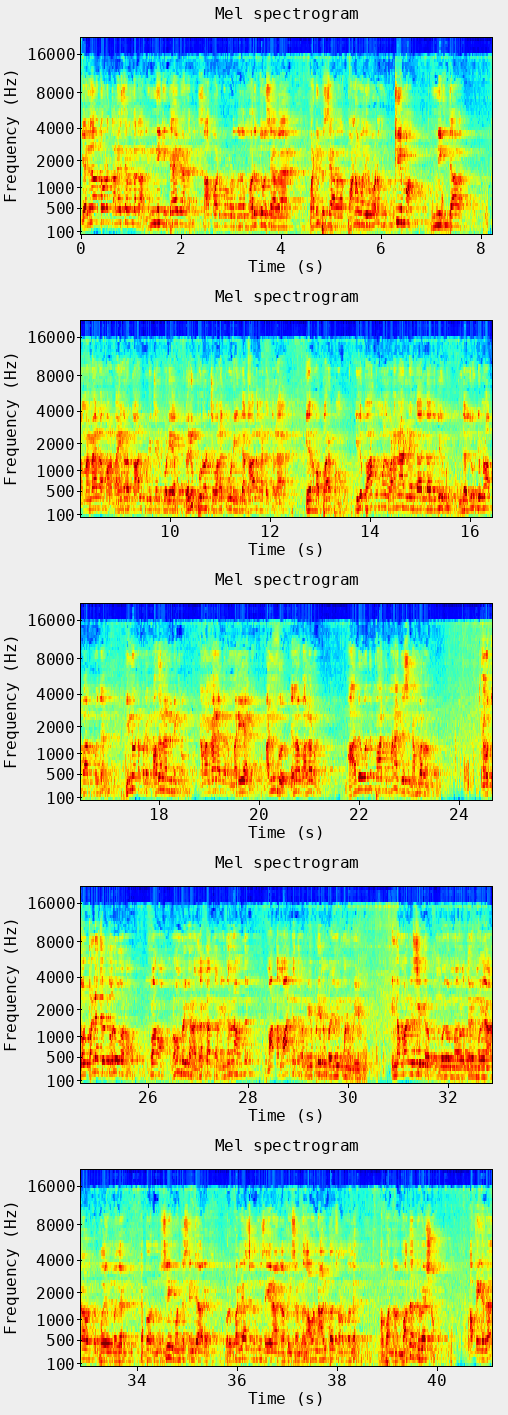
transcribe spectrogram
எல்லாத்தோட தலை சிறந்த காரணம். இன்றைக்கி தேவையானது சாப்பாடு கொடுக்குறது மருத்துவ சேவை படிப்பு சேவை பண உதவியோட முக்கியமாக இன்னைக்கு தேவை. நம்ம மேலே பயங்கர கால் பிடிச்சிருக்கக்கூடிய வெறுப்புணர்ச்சி வளர்க்கக்கூடிய இந்த காலகட்டத்தில் இதை நம்ம பரப்பணும். இது பார்க்கும்போது வடநாட்டில் இந்த இந்த இது இந்த யூடியூப்லாம் பார்க்கும்போது இன்னும் நம்முடைய மத நன்மைக்கும் நம்ம மேலே இருக்கிற மரியாதை அன்பு எல்லாம் வளரும். அது வந்து பார்த்தோம்னா ஜஸ்ட் நம்பர் ஒன் நம்ம தொ பள்ளியத்தில் தொழு வரோம் போகிறோம் நோன்பு வைக்கிறோம் சக்காத்தரம் இதெல்லாம் வந்து மற்ற மார்க்கத்தில் நம்ம எப்படி நம்ம இது பண்ண முடியும்? இந்த மாதிரி விஷயத்தில் போகும்போது ஒருத்தர் ஒரு யாரோ ஒருத்தர் போகும்போது எப்போ ஒரு முஸ்லீம் வந்து செஞ்சார் ஒரு பள்ளியாசிலேருந்து செய்கிறாங்க அப்படின்னு சொல்லும்போது அவன் நாலு பேர் சொல்லும்போது அப்போ அந்த மத துவேஷம் அப்படிங்கிறத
